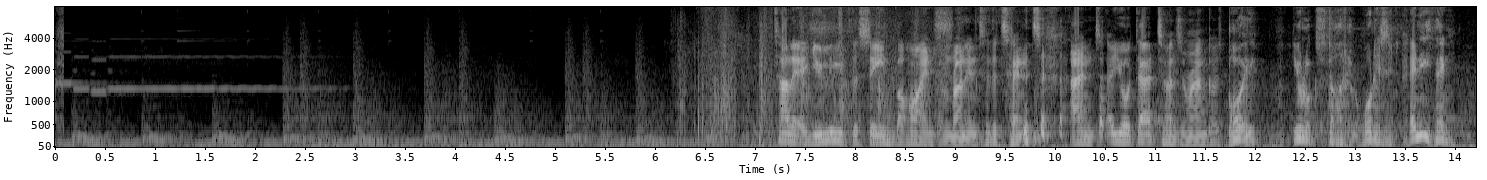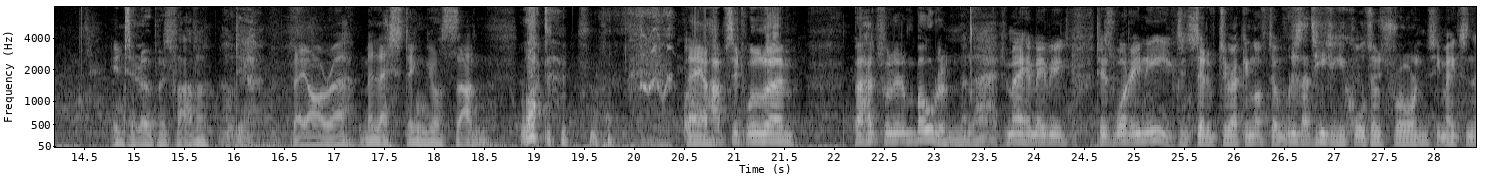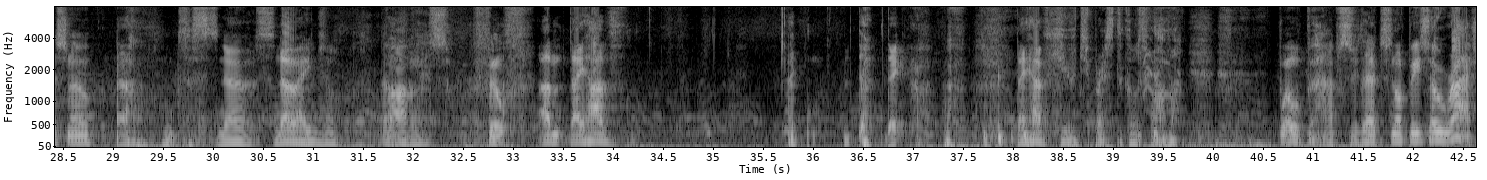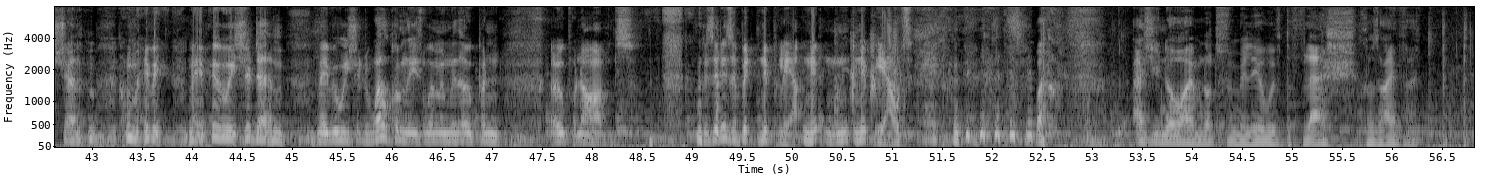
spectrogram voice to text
Talia, you leave the scene behind and run into the tent, and uh, your dad turns around and goes, Boy, you look startled. What is it? Anything? Interlopers, father. Oh dear. They are uh, molesting your son. What? They have Perhaps it will um, Perhaps we'll embolden the lad. May- Maybe tis what he needs instead of directing off to what is that he, he calls those drawings he makes in the snow? Oh, it's a snow, snow angel, father. Yes. Filth. Um, they have. They, they have huge breasticles, father. Well, perhaps let's not be so rash. Um, maybe, maybe we should, um, maybe we should welcome these women with open, open arms, because it is a bit nipply out, nip, nippy out. As you know, I am not familiar with the flesh because I've uh,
